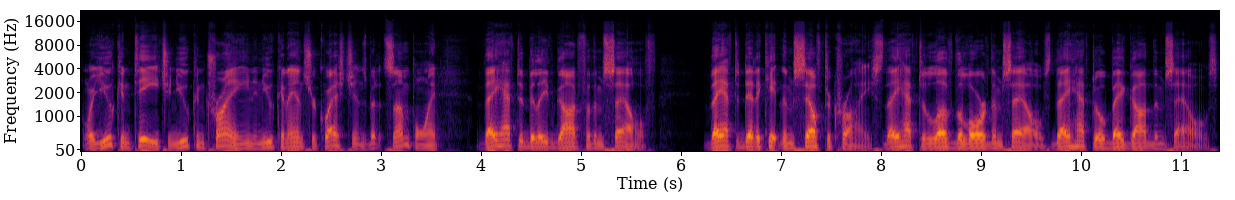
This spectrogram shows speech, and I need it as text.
Well, you can teach and you can train and you can answer questions, but at some point, they have to believe God for themselves. They have to dedicate themselves to Christ. They have to love the Lord themselves. They have to obey God themselves.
